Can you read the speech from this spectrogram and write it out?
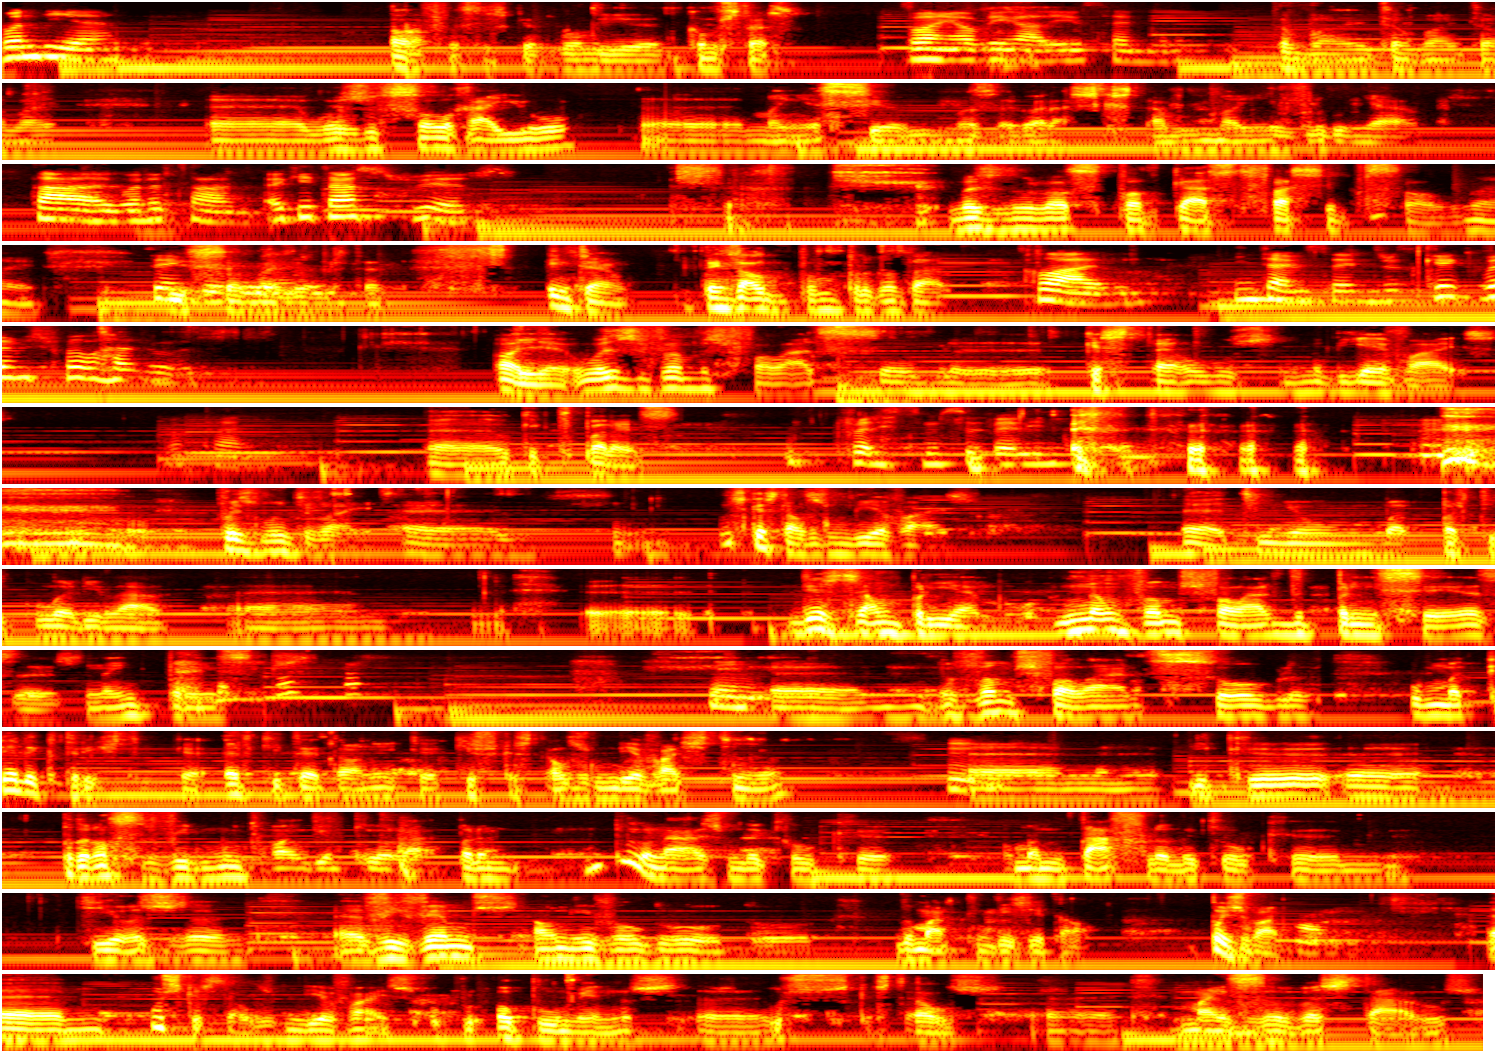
Bom dia. Olá, Francisca, bom dia. Como estás? Bem, obrigada. E o Sandra? Também, também, também. Uh, hoje o sol raiou, uh, amanheceu, mas agora acho que está meio envergonhado. Tá, agora está. Aqui está a chover. mas no nosso podcast faz sempre sol, não é? Sim, Isso é mais importante. Então, tens algo para me perguntar? Claro. Então, Sandra, o que é que vamos falar hoje? Olha, hoje vamos falar sobre castelos medievais. Ok. Uh, o que é que te parece? Parece-me super interessante. pois muito bem. Uh, os castelos medievais uh, tinham uma particularidade. Desde já um preâmbulo, não vamos falar de princesas nem de príncipes. Uh, vamos falar sobre uma característica arquitetónica que os castelos medievais tinham uh, e que uh, poderão servir muito bem de para um pleonasmo daquilo que uma metáfora daquilo que, que hoje vivemos ao nível do, do, do marketing digital. Pois bem, Uh, os castelos medievais, ou, ou pelo menos uh, os castelos uh, mais abastados,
